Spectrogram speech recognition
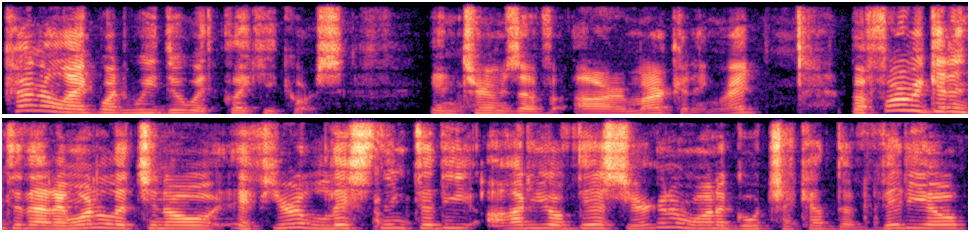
kind of like what we do with Click eCourse in terms of our marketing right? Before we get into that I want to let you know if you're listening to the audio of this you're going to want to go check out the video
